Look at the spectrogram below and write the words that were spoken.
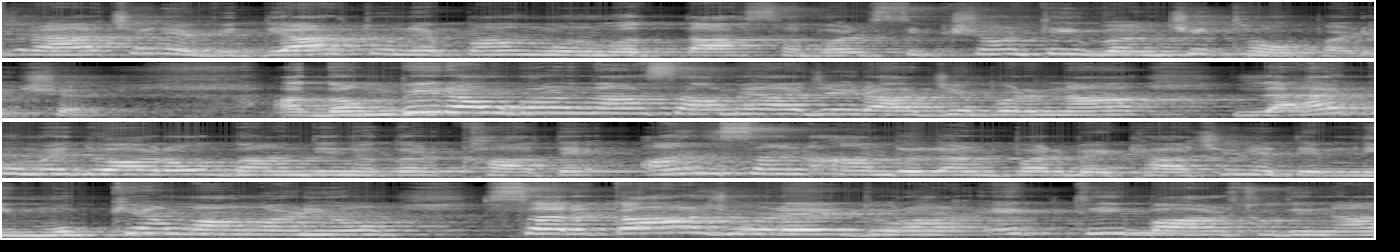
રહ્યા છે અને વિદ્યાર્થીઓને પણ ગુણવત્તાસભર શિક્ષણથી વંચિત થવું પડ્યું છે. આ ગંભીર અવગણના સામે આજે રાજ્યભરના લાયક ઉમેદવારો ગાંધીનગર ખાતે અનસન આંદોલન પર બેઠા છે અને તેમની મુખ્ય માંગણીઓ સરકાર જોડે ધોરણ એકથી બાર સુધીના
